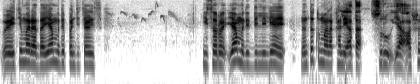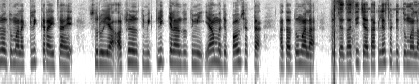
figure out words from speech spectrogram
वेळेची मर्यादा यामध्ये पंचेचाळीस ही सर्व यामध्ये दिलेली आहे. नंतर तुम्हाला खाली आता सुरू. या ऑप्शनवर तुम्हाला क्लिक करायचं आहे. सुरू या ऑप्शनवर तुम्ही क्लिक केल्यानंतर तुम्ही यामध्ये पाहू शकता. आता तुम्हाला तुमच्या जातीच्या दाखल्यासाठी तुम्हाला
